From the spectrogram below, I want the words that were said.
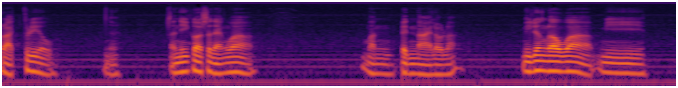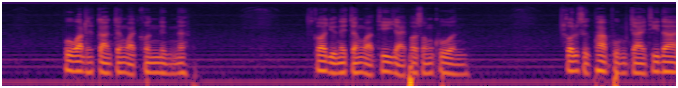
กราดเกลียวนะอันนี้ก็แสดงว่ามันเป็นนายเราละ มีเรื่องเล่าว่ามีผู้ว่าราชการจังหวัดคนหนึ่งนะ ก็อยู่ในจังหวัดที่ใหญ่พอสมควร ก็รู้สึกภาคภูมิใจที่ได้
